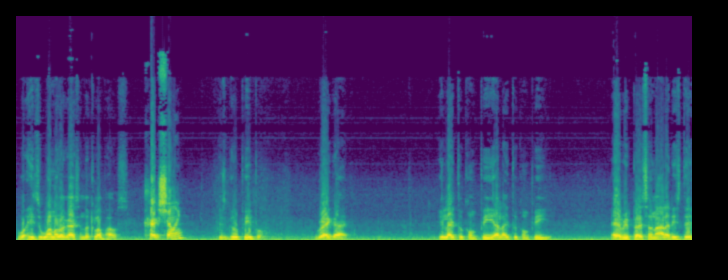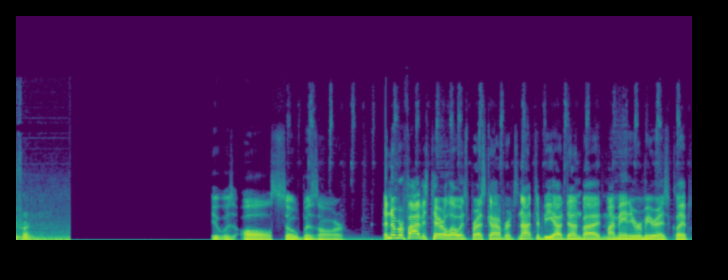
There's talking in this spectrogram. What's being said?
Well, he's one of the guys in the clubhouse. Curt Schilling? He's good people. Great guy. He like to compete. I like to compete. Every personality is different. It was all so bizarre. And number five is Terrell Owens' press conference. Not to be outdone by my Manny Ramirez clips.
